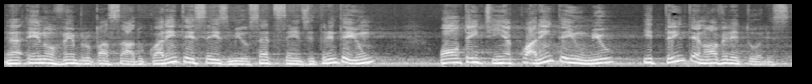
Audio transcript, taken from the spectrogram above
eh, em novembro passado 46.731, ontem tinha 41.039 eleitores,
